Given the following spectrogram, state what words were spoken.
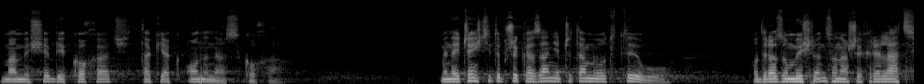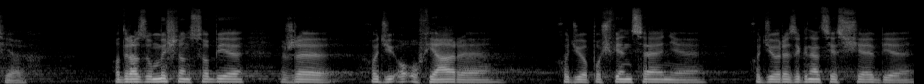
mamy siebie kochać tak, jak On nas kocha. My najczęściej to przykazanie czytamy od tyłu, od razu myśląc o naszych relacjach, od razu myśląc sobie, że chodzi o ofiarę, chodzi o poświęcenie, chodzi o rezygnację z siebie,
